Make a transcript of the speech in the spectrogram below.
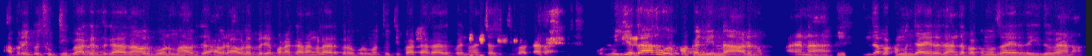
அப்புறம் இப்ப சுத்தி பாக்குறதுக்காக தான் அவர் போகணுமா? அவர் அவர் அவ்வளவு பெரிய பணக்காரங்களா இருக்கிற குடும்பம் சுத்தி பார்க்காதா? அது போய் நினைச்சா சுத்தி பார்க்காதா? ஒண்ணு ஏதாவது ஒரு பக்கம் நின்னு ஆடணும். ஆனா இந்த பக்கமும் சாயிறது அந்த பக்கமும் சாயிறது இது வேணாம்.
